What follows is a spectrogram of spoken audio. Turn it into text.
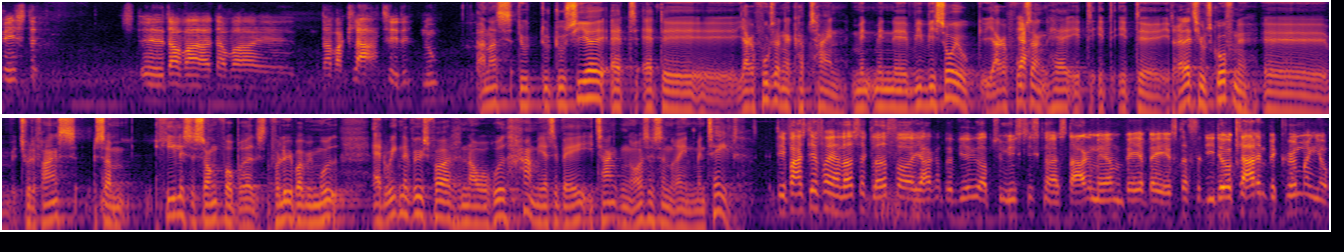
bedste, øh, der, var, der, var, øh, der var klar til det nu. Anders, du, du, du siger, at, at øh, Jakob Fuglsang er kaptajn, men, men øh, vi, vi så jo Jakob Fuglsang ja. have et, et, et, øh, et relativt skuffende øh, Tour de France, som hele sæsonforberedelsen forløber op imod. Er du ikke nervøs for, at han overhovedet har mere tilbage i tanken, også sådan rent mentalt? Det er faktisk derfor, jeg har været så glad for, at Jakob er virket optimistisk, når jeg snakker med ham bag og bagefter, fordi det var klart en bekymring jo,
